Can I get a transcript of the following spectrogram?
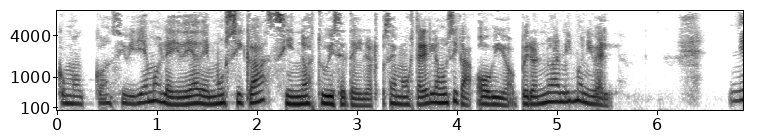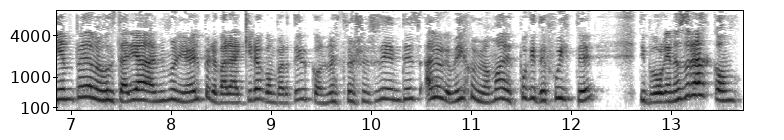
como concibiríamos la idea de música si no estuviese Taylor. O sea, me gustaría la música, obvio, pero no al mismo nivel. Ni en pedo me gustaría al mismo nivel, pero para quiero compartir con nuestros oyentes algo que me dijo mi mamá después que te fuiste. Tipo, porque nosotras con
